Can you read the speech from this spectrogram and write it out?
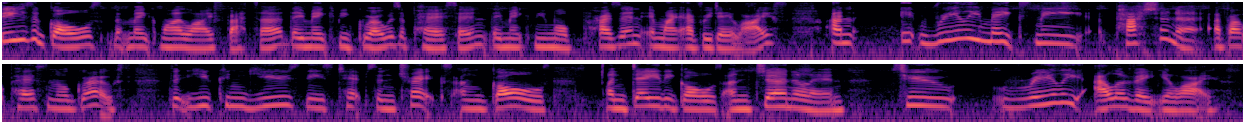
These are goals that make my life better. They make me grow as a person. They make me more present in my everyday life. And it really makes me passionate about personal growth that you can use these tips and tricks and goals and daily goals and journaling to really elevate your life.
